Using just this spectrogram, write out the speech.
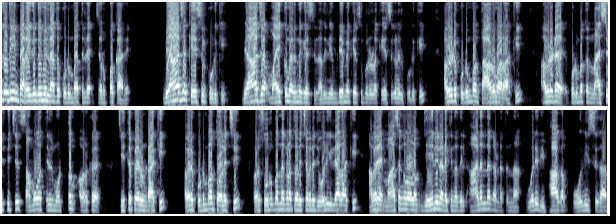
ഗതിയും പരഗതിയുമില്ലാത്ത കുടുംബത്തിലെ ചെറുപ്പക്കാരെ വ്യാജ കേസിൽ കുടുക്കി വ്യാജ മയക്കുമരുന്ന് കേസിൽ അതിൽ M D M A case പോലുള്ള കേസുകളിൽ കുടുക്കി അവരുടെ കുടുംബം താറുമാറാക്കി അവരുടെ കുടുംബത്തെ നശിപ്പിച്ച് സമൂഹത്തിൽ മൊത്തം അവർക്ക് ചീത്തപ്പേരുണ്ടാക്കി അവരെ കുടുംബം തൊലച്ച് അവർ സുഹൃബന്ധങ്ങളെ തൊലച്ച് അവരെ ജോലി ഇല്ലാതാക്കി അവരെ മാസങ്ങളോളം ജയിലിൽ അടയ്ക്കുന്നതിൽ ആനന്ദം കണ്ടെത്തുന്ന ഒരു വിഭാഗം പോലീസുകാർ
